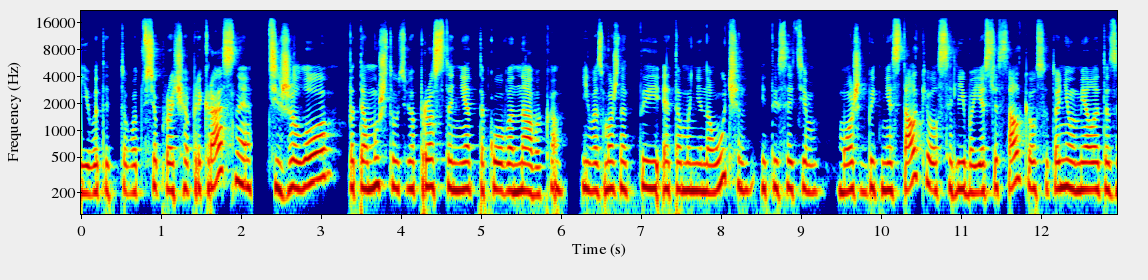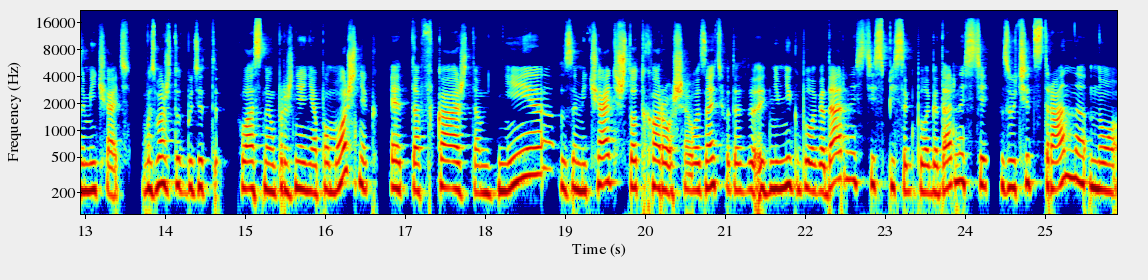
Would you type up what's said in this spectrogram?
и вот это вот все прочее прекрасное тяжело, потому что у тебя просто нет такого навыка. И, возможно, ты этому не научен, и ты с этим, может быть, не сталкивался, либо если сталкивался, то не умел это замечать. Возможно, тут будет классное упражнение «Помощник» — это в каждом дне замечать что-то хорошее. Вот знаете, вот этот дневник благодарности, список благодарности. Звучит странно, но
